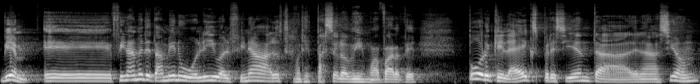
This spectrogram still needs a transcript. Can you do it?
Bien, eh, finalmente también hubo IVA al final, otra les pasó lo mismo aparte, porque la expresidenta de la Nación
